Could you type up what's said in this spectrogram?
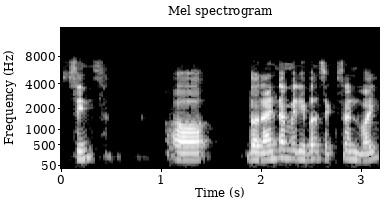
since uh, the random variables x and y,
